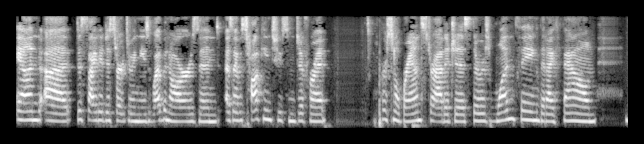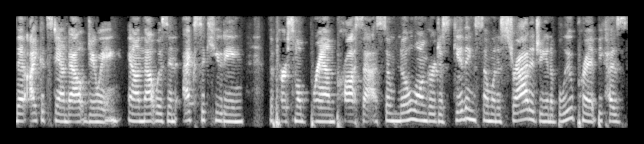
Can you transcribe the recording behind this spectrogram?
And uh, decided to start doing these webinars. And as I was talking to some different personal brand strategists, there was one thing that I found that I could stand out doing. And that was in executing the personal brand process. So no longer just giving someone a strategy and a blueprint because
